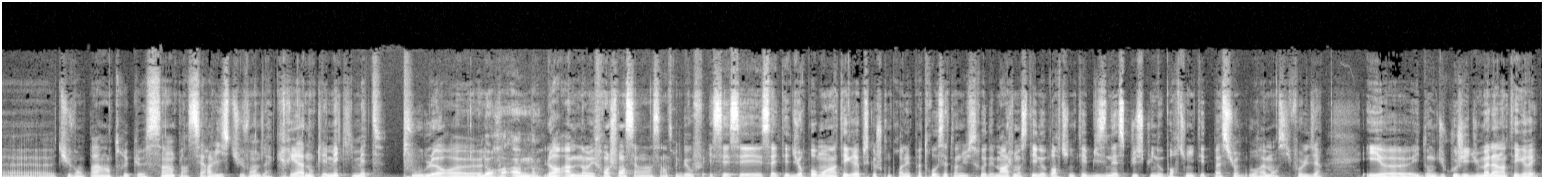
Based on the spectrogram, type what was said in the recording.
euh, tu vends pas un truc simple, un service, tu vends de la créa. Donc les mecs, ils mettent tout leur euh, leur âme. Leur âme. Non mais franchement, c'est un, un, truc de ouf. Et c'est, ça a été dur pour moi à intégrer parce que je comprenais pas trop cette industrie au démarrage. Moi, c'était une opportunité business plus qu'une opportunité de passion, vraiment, s'il faut le dire. Et, euh, et donc du coup, j'ai eu du mal à l'intégrer.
